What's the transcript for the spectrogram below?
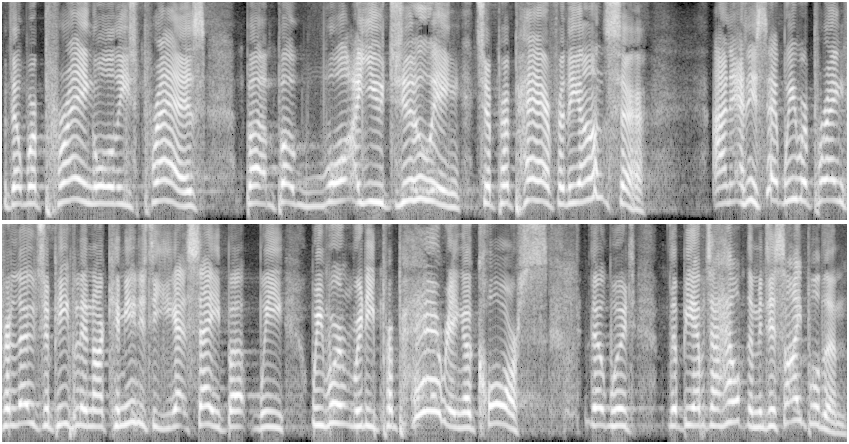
that we're praying all these prayers, but, but what are you doing to prepare for the answer? And, and he said, We were praying for loads of people in our community to get saved, but we, we weren't really preparing a course that would that be able to help them and disciple them.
